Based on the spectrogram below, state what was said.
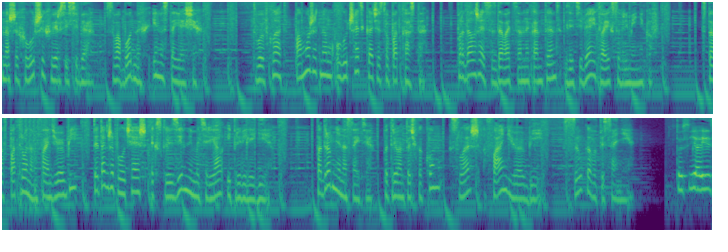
Наших лучших версий себя, свободных и настоящих. Твой вклад поможет нам улучшать качество подкаста, продолжать создавать ценный контент для тебя и твоих современников. Став патроном Find Your Bee, ты также получаешь эксклюзивный материал и привилегии. Подробнее на сайте patreon.com slash findyourbee. Ссылка в описании. То есть я из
